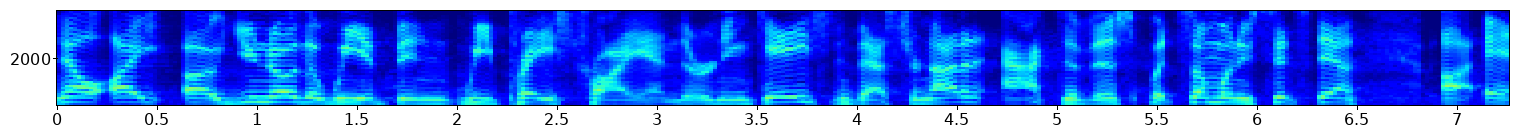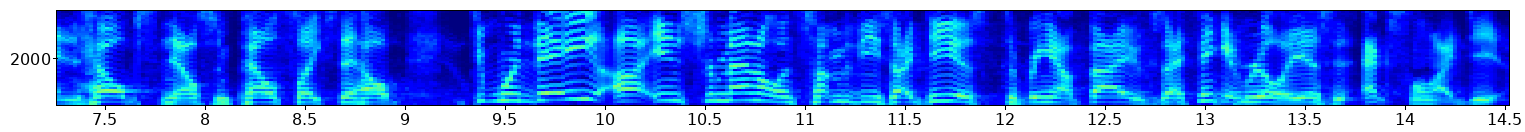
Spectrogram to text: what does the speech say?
Now, I, uh, you know that we have been, we praise Trian. They're an engaged investor, not an activist, but someone who sits down uh, and helps. Nelson Peltz likes to help. Were they uh, instrumental in some of these ideas to bring out value? Because I think it really is an excellent idea.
